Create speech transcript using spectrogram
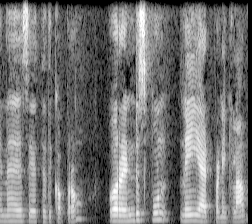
எண்ணெய் சேர்த்ததுக்கப்புறம் ஒரு ரெண்டு ஸ்பூன் நெய் ஆட் பண்ணிக்கலாம்.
